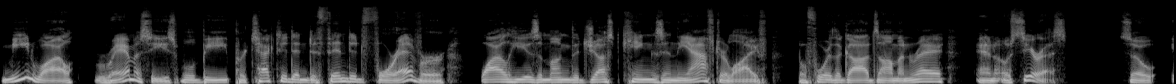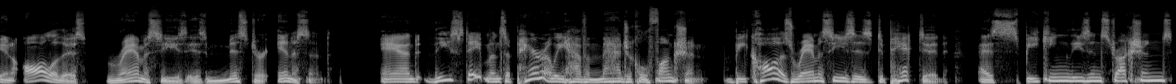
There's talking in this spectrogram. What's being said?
Meanwhile, Ramesses will be protected and defended forever while he is among the just kings in the afterlife before the gods Amun Re and Osiris. So, in all of this, Ramesses is Mr. Innocent. And these statements apparently have a magical function. Because Ramesses is depicted as speaking these instructions,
